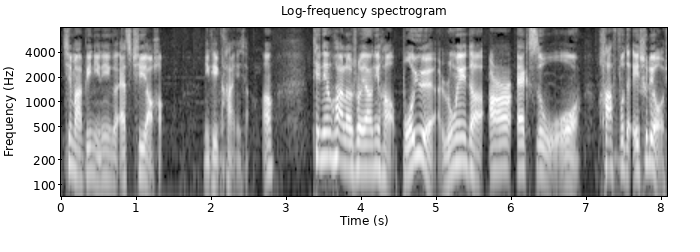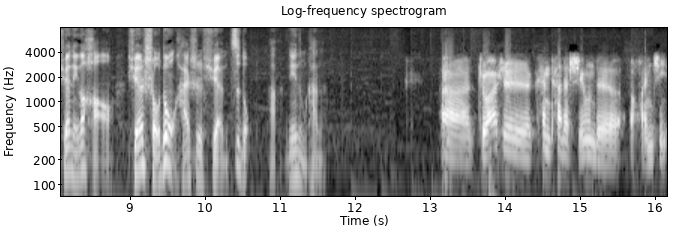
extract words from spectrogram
起码比你那个 S 七要好。你可以看一下啊。天天快乐说杨你好，博越、荣威的 RX 五、哈弗的 H 六，选哪个好？选手动还是选自动啊？您怎么看呢？啊，主要是看它的使用的环境。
